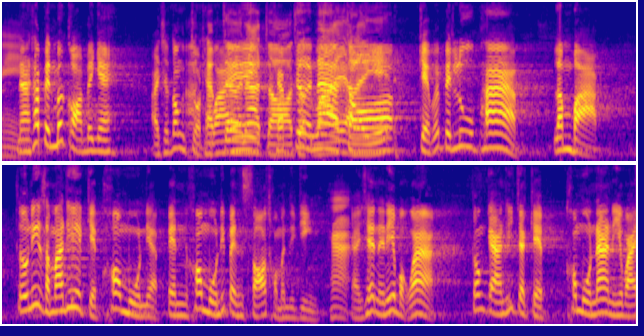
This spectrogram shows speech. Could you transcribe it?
นี่นะถ้าเป็นเมื่อก่อนเป็นไง อาจจะต้องจดไว้ capture หน้าจอแคปเจอจดร์ไว้หน้าจอะไรออย่างงี้ เก็บไว้เป็นรูปภาพลำบากตัวนี้สามารถที่จะเก็บข้อมูลเนี่ยเป็นข้อมูลที่เป็นซอสของมันจริงฮะ ๆอย่างเช่นในนี้บอกว่าต้องการที่จะเก็บข้อมูลหน้านี้ไว้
